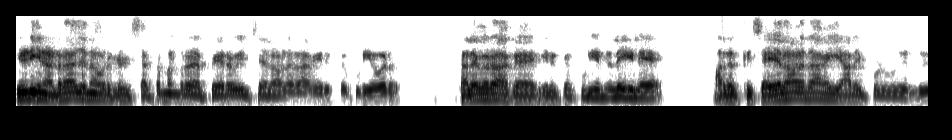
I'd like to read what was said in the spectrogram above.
டி. நடராஜன் அவர்கள் சட்டமன்ற பேரவை செயலாளராக இருக்கக்கூடியவர் தலைவராக இருக்கக்கூடிய நிலையில அதற்கு செயலாளராக யாரை போடுவது என்று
